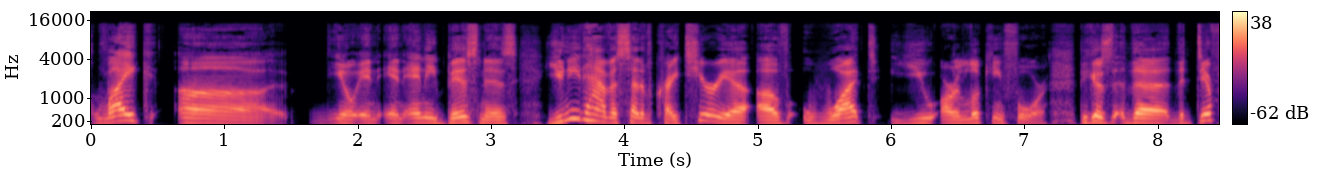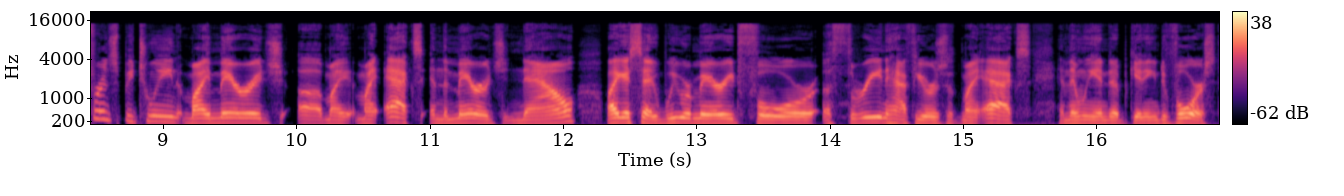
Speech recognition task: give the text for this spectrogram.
like uh you know in, in any business you need to have a set of criteria of what you are looking for. Because the the difference between my marriage uh, my my ex and the marriage now like i said we were married for a three and a half years with my ex and then we ended up getting divorced.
